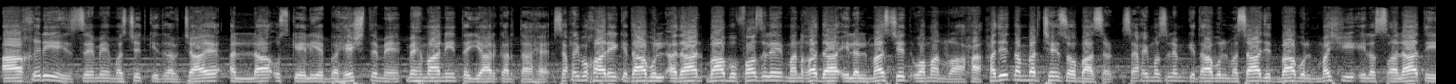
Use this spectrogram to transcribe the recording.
آخری حصے میں مسجد کی طرف جائے، اللہ اس کے لیے بہشت میں مہمانی تیار کرتا ہے۔ صحیح بخاری، کتاب الادان، باب فضل من غدا الى المسجد ومن راحا. حدیث نمبر 662 صحیح مسلم کتاب المساجد، باب المشی الى الصلاة،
